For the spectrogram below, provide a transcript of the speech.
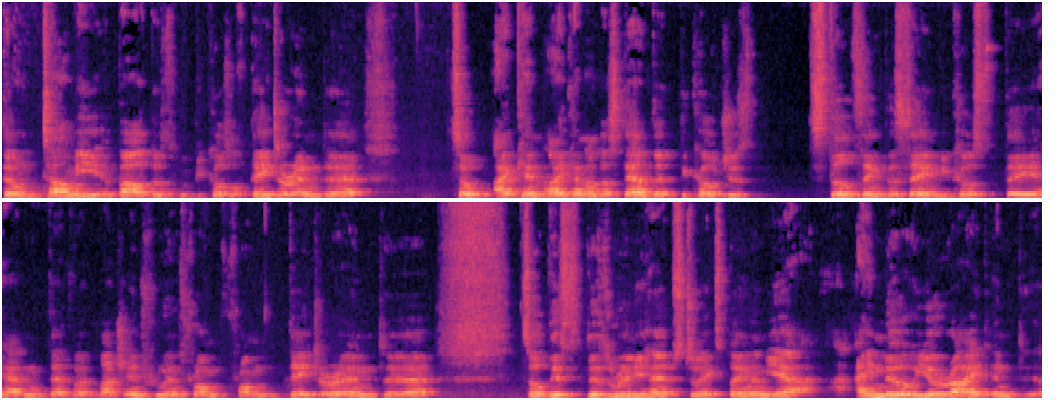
don't tell me about this because of data and uh, so I can I can understand that the coaches still think the same because they hadn't that much influence from from data and. Uh, so this this really helps to explain them. Yeah, I know you're right, and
